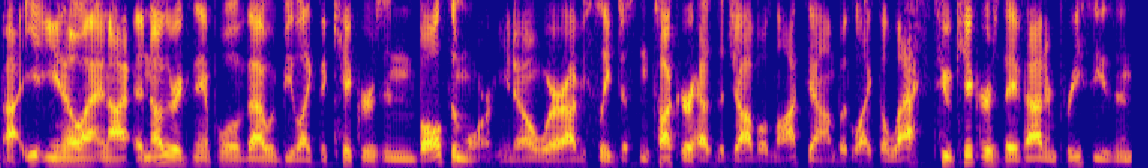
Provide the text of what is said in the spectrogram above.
uh, you, know, and I, another example of that would be like the kickers in Baltimore. You know, where obviously Justin Tucker has the job on lockdown, but like the last two kickers they've had in preseason,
